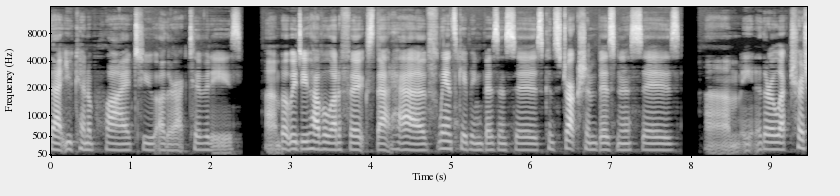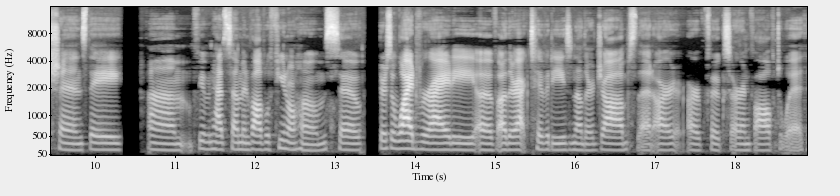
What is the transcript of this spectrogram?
that you can apply to other activities. Um, but we do have a lot of folks that have landscaping businesses, construction businesses. Um, you know, they're electricians. They um, we've even had some involved with funeral homes. So there's a wide variety of other activities and other jobs that our, our folks are involved with.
